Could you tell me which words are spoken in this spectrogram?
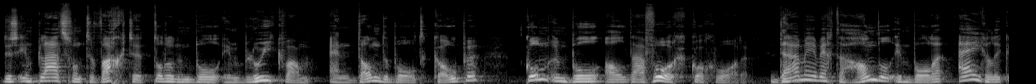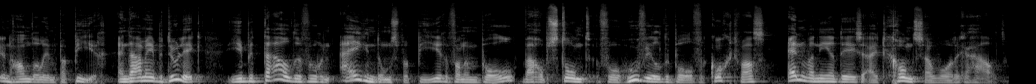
Dus in plaats van te wachten tot een bol in bloei kwam en dan de bol te kopen, kon een bol al daarvoor gekocht worden. Daarmee werd de handel in bollen eigenlijk een handel in papier. En daarmee bedoel ik, je betaalde voor een eigendomspapier van een bol waarop stond voor hoeveel de bol verkocht was en wanneer deze uit grond zou worden gehaald.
